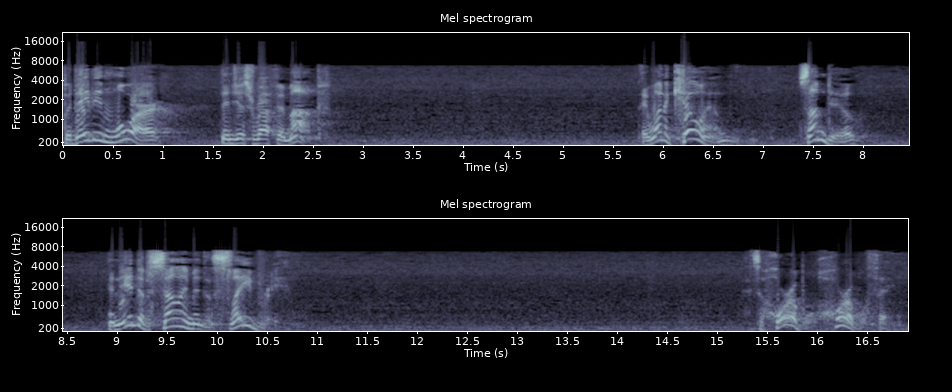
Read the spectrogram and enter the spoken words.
But they do more than just rough him up. They want to kill him, some do, and they end up selling him into slavery. It's a horrible, horrible thing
